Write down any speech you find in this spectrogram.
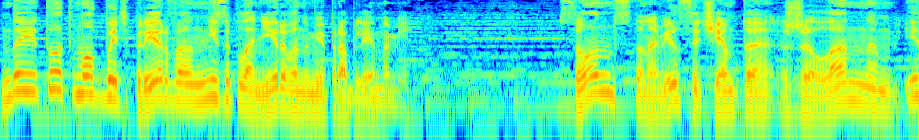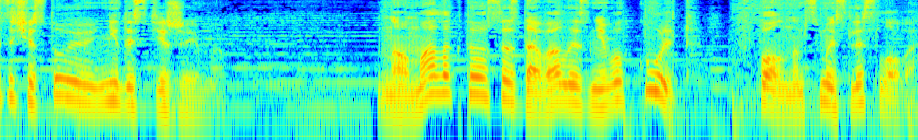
да и тот мог быть прерван незапланированными проблемами. Сон становился чем-то желанным и зачастую недостижимым. Но мало кто создавал из него культ в полном смысле слова.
